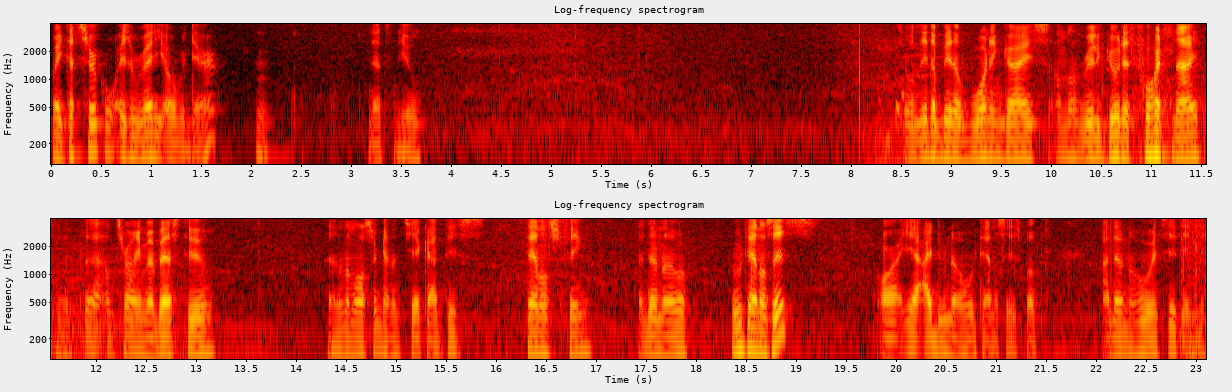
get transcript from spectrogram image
Wait, that circle is already over there? Hmm. That's new. So a little bit of warning guys, I'm not really good at Fortnite, but uh, I'm trying my best to. And I'm also gonna check out this Thanos thing. I don't know who Thanos is. Or yeah, I do know who Thanos is, but I don't know who is it in the,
